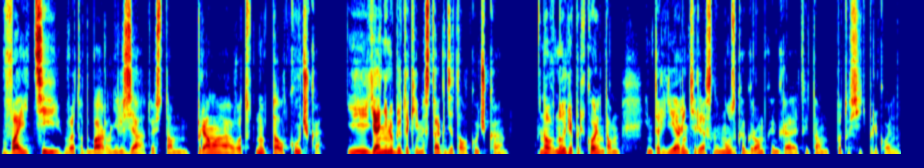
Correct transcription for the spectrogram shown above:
войти в этот бар нельзя. То есть там прямо вот, ну, толкучка. И я не люблю такие места, где толкучка. Но в Нуре прикольно, там интерьер интересный, музыка громко играет, и там потусить прикольно.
